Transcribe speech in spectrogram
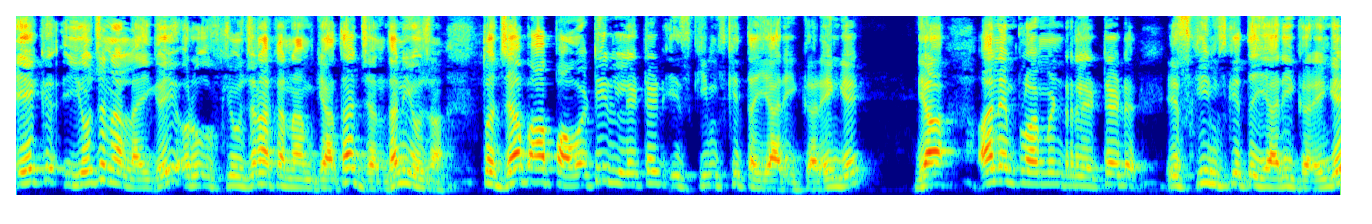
एक योजना लाई गई और उस योजना का नाम क्या था? जनधन योजना। तो जब आप पॉवर्टी रिलेटेड स्कीम्स की तैयारी करेंगे या अनएम्प्लॉयमेंट रिलेटेड स्कीम्स की तैयारी करेंगे,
